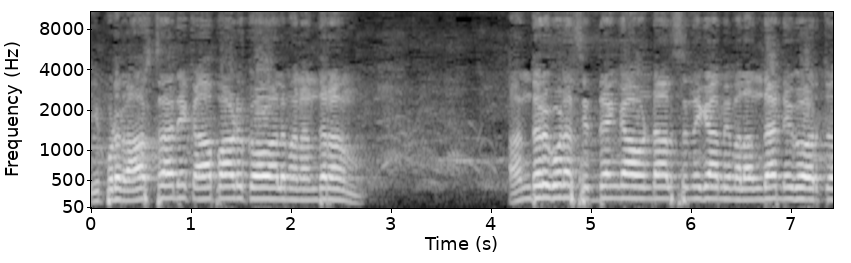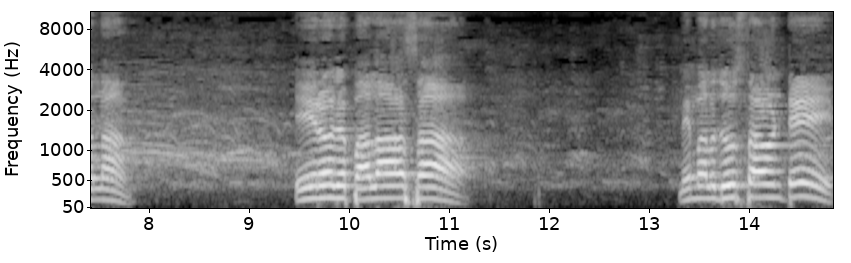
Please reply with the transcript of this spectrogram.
ఇప్పుడు రాష్ట్రాన్ని కాపాడుకోవాలి మనందరం. అందరూ కూడా సిద్ధంగా ఉండాల్సిందిగా మిమ్మల్ని అందరినీ కోరుతున్నాం. ఈరోజు పలాస. మిమ్మల్ని చూస్తా ఉంటే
